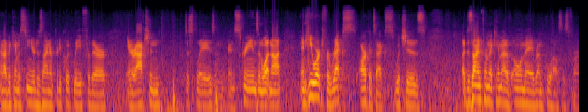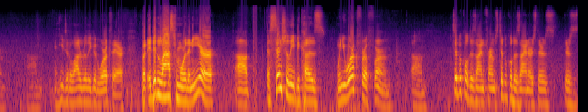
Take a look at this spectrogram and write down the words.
and I became a senior designer pretty quickly for their interaction displays and, and screens and whatnot. And he worked for Rex Architects, which is a design firm that came out of OMA, Rem Koolhaas's firm. Um, and he did a lot of really good work there. But it didn't last for more than a year, uh, essentially because when you work for a firm, um, typical design firms, typical designers, there's, there's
